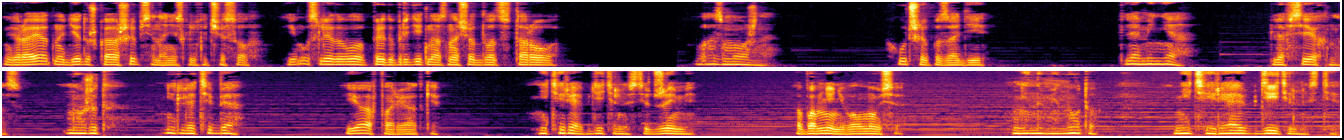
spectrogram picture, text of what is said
Вероятно, дедушка ошибся на несколько часов. Ему следовало предупредить нас насчет двадцать второго. Возможно. Худшее позади. Для меня. Для всех нас. Может, не для тебя. Я в порядке. Не теряй бдительности, Джимми. Обо мне не волнуйся. Ни на минуту не теряй бдительности.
